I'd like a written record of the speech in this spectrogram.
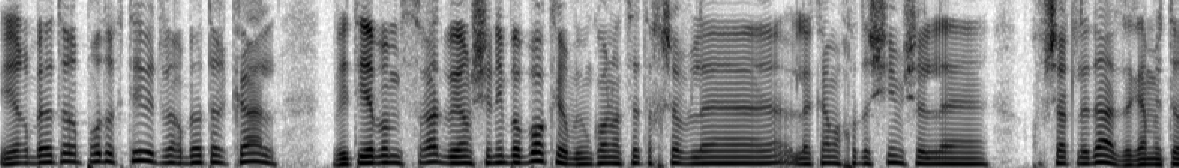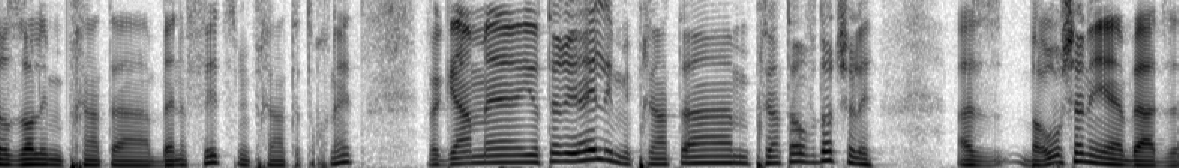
היא הרבה יותר פרודקטיבית והרבה יותר קל, והיא תהיה במשרד ביום שני בבוקר, במקום לצאת עכשיו ל... לכמה חודשים של uh, חופשת לידה. זה גם יותר זול לי מבחינת ה-benefits, מבחינת התוכנית, וגם uh, יותר יעיל לי מבחינת, ה... מבחינת העובדות שלי. אז ברור שאני אהיה בעד זה.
